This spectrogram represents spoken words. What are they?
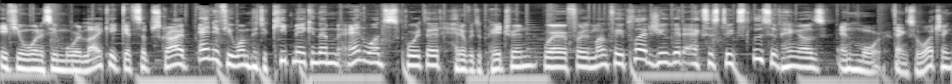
If you want to see more like it, get subscribed. And if you want me to keep making them and want to support that, head over to Patreon, where for the monthly pledge you'll get access to exclusive hangouts and more. Thanks for watching.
